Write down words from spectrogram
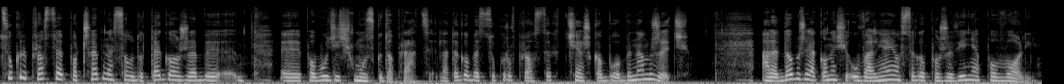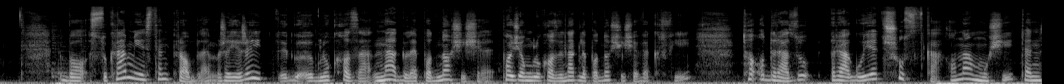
cukry proste potrzebne są do tego, żeby pobudzić mózg do pracy. Dlatego bez cukrów prostych ciężko byłoby nam żyć. Ale dobrze, jak one się uwalniają z tego pożywienia powoli. Bo z cukrami jest ten problem, że jeżeli glukoza nagle podnosi się, poziom glukozy nagle podnosi się we krwi, to od razu reaguje trzustka. Ona musi ten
